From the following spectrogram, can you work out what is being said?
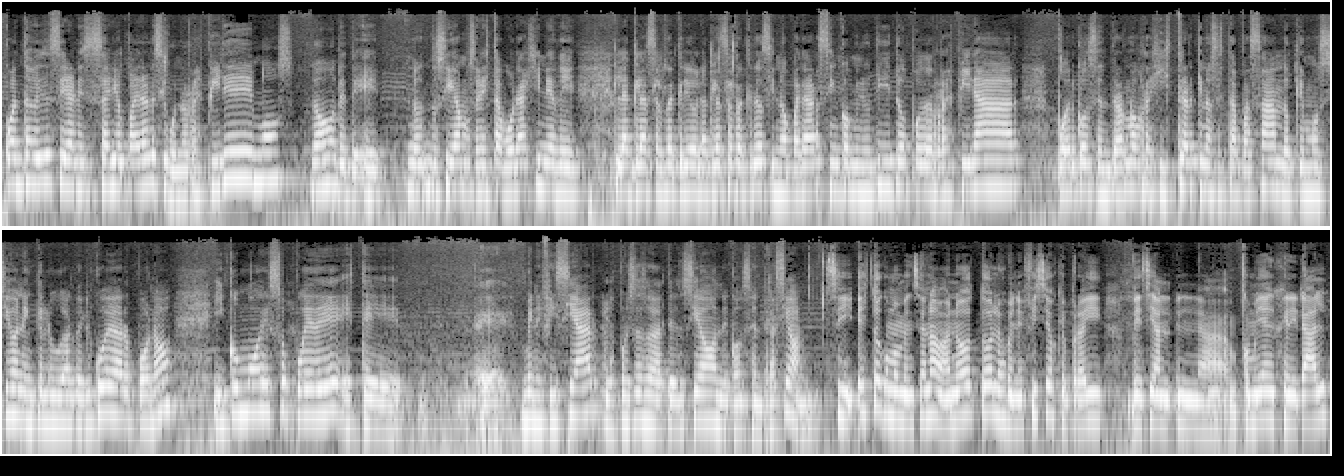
¿cuántas veces era necesario parar y decir, bueno, respiremos, ¿no? Eh, no, no sigamos en esta vorágine de la clase, el recreo, la clase, el recreo, sino parar cinco minutitos, poder respirar, poder concentrarnos, registrar que nos está pasando, qué emoción, en qué lugar del cuerpo, ¿no? Y cómo eso puede este, eh, beneficiar los procesos de atención, de concentración. Sí, esto como mencionaba, ¿no? Todos los beneficios que por ahí decían en la comunidad en general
